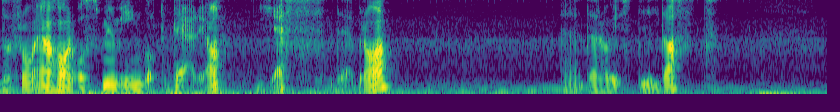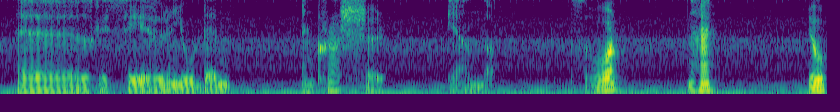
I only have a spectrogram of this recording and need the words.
Då frågar jag har osmium ingått där ja. Yes, det är bra. Eh, där har vi steel dust. Eh, då ska vi se hur den gjorde en, en crusher igen då. Så. Nej. Jo.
